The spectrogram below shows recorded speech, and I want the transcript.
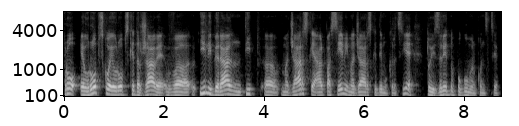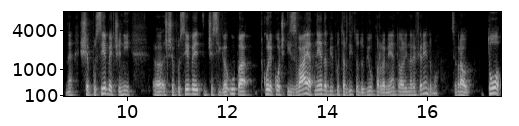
proevropsko-evropske države v iliberalen tip uh, mačarske ali pa semi-mačarske demokracije, to je izredno pogumen koncept. Ne? Še posebej, če ni. Uh, še posebej, če si ga upa tako rekoč izvajati, ne da bi potrditev dobil v parlamentu ali na referendumu. Se pravi, to,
